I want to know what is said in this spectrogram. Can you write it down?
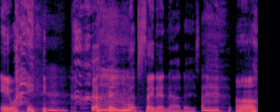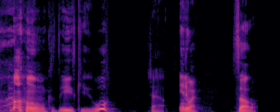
Anyway, you have to say that nowadays. Um, because these kids, woo, child. Anyway, so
